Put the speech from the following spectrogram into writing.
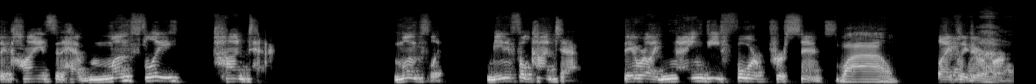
the clients that have monthly contact, monthly meaningful contact, they were like 94%. Wow. Likely to wow. refer.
